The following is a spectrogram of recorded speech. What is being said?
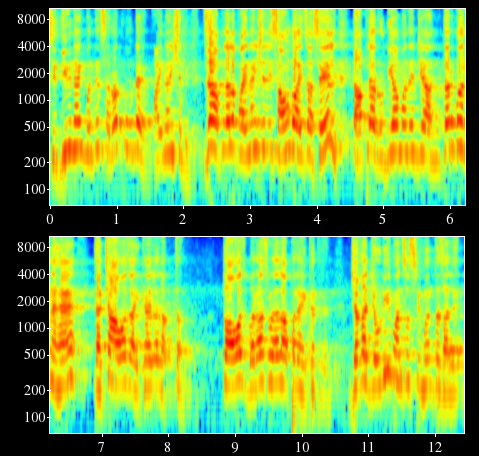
सिद्धिविनायक मंदिर सर्वात मोठं आहे फायनान्शियली जर आपल्याला फायनान्शियली साऊंड व्हायचं असेल तर आपल्या हृदयामध्ये जे अंतर्मन आहे त्याचा आवाज ऐकायला लागतं. तो आवाज बऱ्याच वेळेला आपण ऐकत नाही. जगात जेवढी माणसं श्रीमंत झालेत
